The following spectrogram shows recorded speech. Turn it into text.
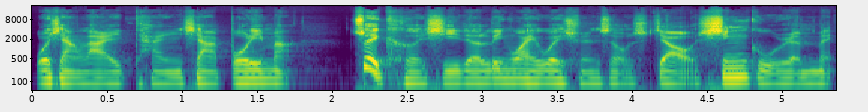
我想来谈一下柏林马最可惜的另外一位选手是叫新谷仁美。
